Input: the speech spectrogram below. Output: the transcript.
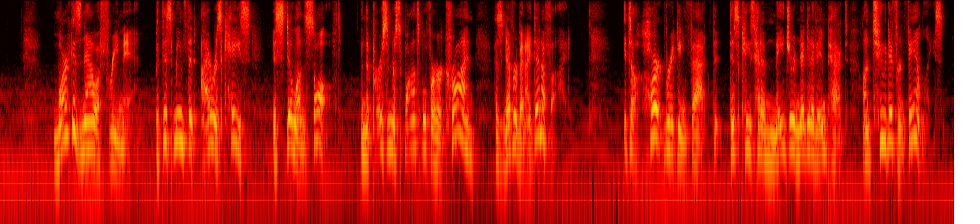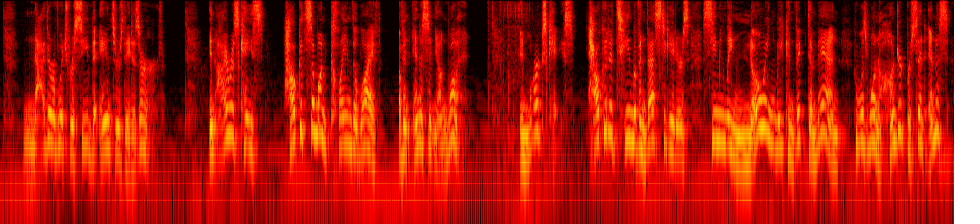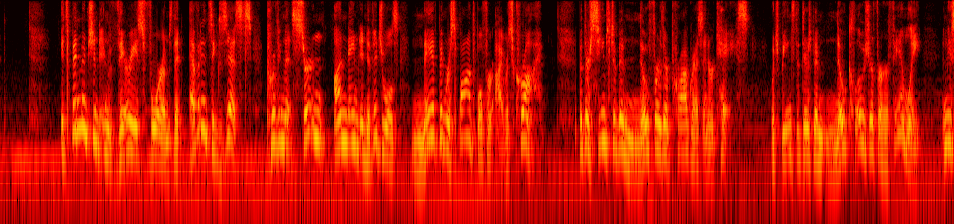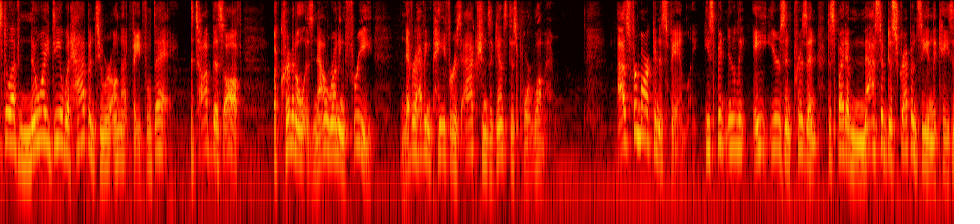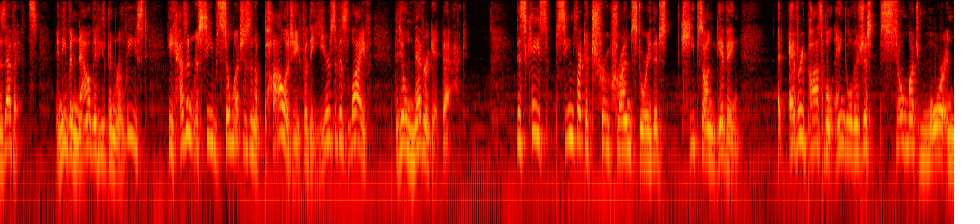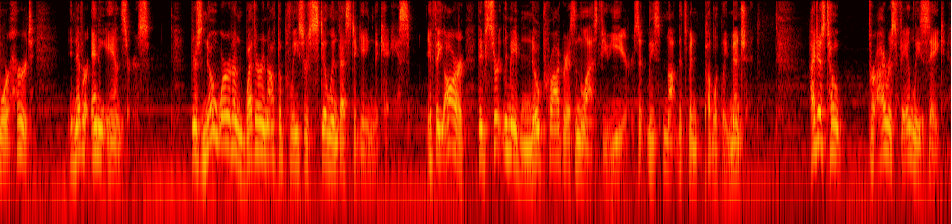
Mark is now a free man, but this means that Ira's case is still unsolved and the person responsible for her crime has never been identified. It's a heartbreaking fact that this case had a major negative impact on two different families, neither of which received the answers they deserve. In Ira's case, how could someone claim the life of an innocent young woman? In Mark's case, how could a team of investigators seemingly knowingly convict a man who was 100% innocent? It's been mentioned in various forums that evidence exists proving that certain unnamed individuals may have been responsible for Ira's crime, but there seems to have been no further progress in her case, which means that there's been no closure for her family, and they still have no idea what happened to her on that fateful day. To top this off, a criminal is now running free, never having paid for his actions against this poor woman. As for Mark and his family, he spent nearly eight years in prison despite a massive discrepancy in the case's evidence. And even now that he's been released, he hasn't received so much as an apology for the years of his life that he'll never get back. This case seems like a true crime story that just keeps on giving. At every possible angle, there's just so much more and more hurt, and never any answers. There's no word on whether or not the police are still investigating the case. If they are, they've certainly made no progress in the last few years, at least not that's been publicly mentioned. I just hope, for Ira's family's sake,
